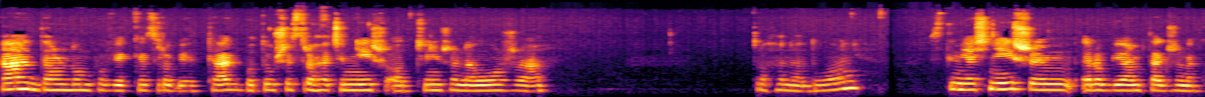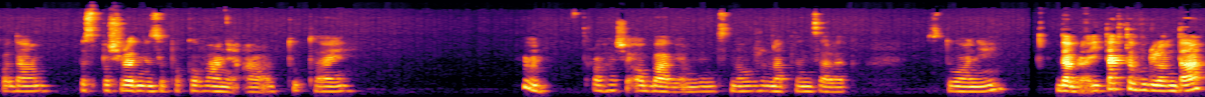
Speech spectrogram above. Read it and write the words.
A dolną powiekę zrobię tak, bo to już jest trochę ciemniejszy odcień, że nałożę trochę na dłoń. Z tym jaśniejszym robiłam tak, że nakładałam bezpośrednio z opakowania, a tutaj hmm, trochę się obawiam, więc nałożę na pędzelek z dłoni. Dobra, i tak to wygląda.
